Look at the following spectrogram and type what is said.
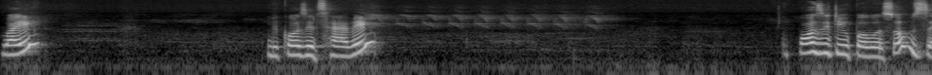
Why? Because it is having positive powers of z.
